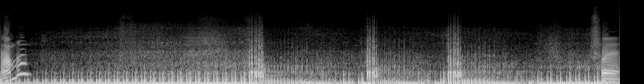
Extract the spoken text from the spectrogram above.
ấm lắm phê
